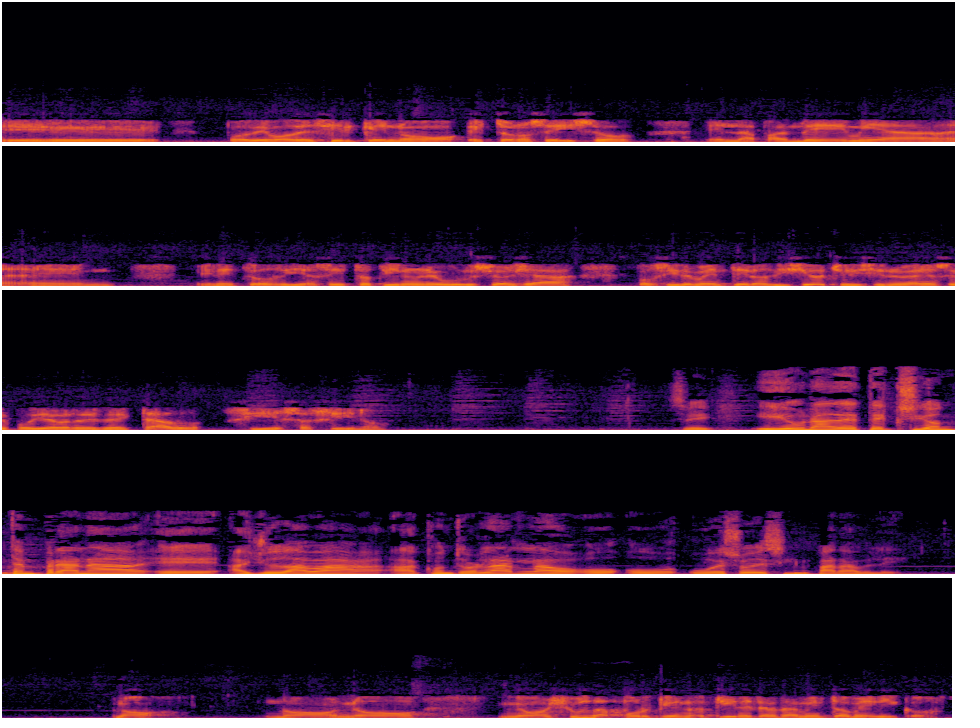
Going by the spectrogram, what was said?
Eh, podemos decir que no esto no se hizo en la pandemia, en, en estos días. Esto tiene una evolución ya, posiblemente a los 18, 19 años se podía haber detectado, si es así, ¿no? Sí. ¿Y una detección temprana eh, ayudaba a controlarla o, o- o eso es imparable? No, no, no, no ayuda porque no tiene tratamiento médico.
